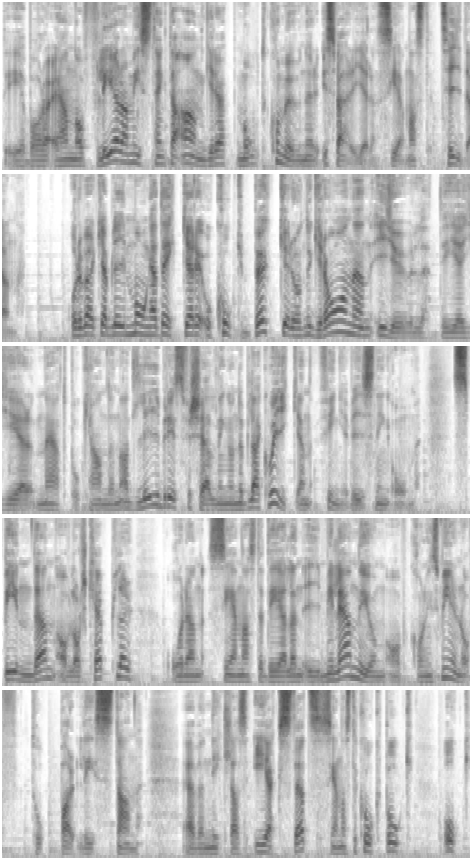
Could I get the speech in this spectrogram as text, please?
Det är bara en av flera misstänkta angrepp mot kommuner i Sverige den senaste tiden. Och det verkar bli många deckare och kokböcker under granen i jul. Det ger nätbokhandeln Adlibris försäljning under Black Week en fingervisning om. Spindeln av Lars Kepler och den senaste delen i Millennium av Karin Smirnoff toppar listan. Även Niklas Ekstedts senaste kokbok och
